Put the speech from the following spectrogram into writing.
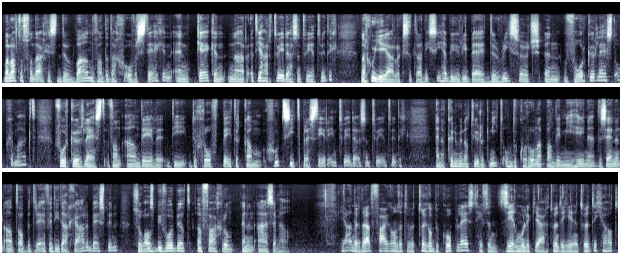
Maar laat ons vandaag eens de waan van de dag overstijgen en kijken naar het jaar 2022. Naar goede jaarlijkse traditie hebben jullie bij The Research een voorkeurlijst opgemaakt. Voorkeurlijst van aandelen die de Groof Peterkam goed ziet presteren in 2022. En dan kunnen we natuurlijk niet om de coronapandemie heen. Hè. Er zijn een aantal bedrijven die daar garen bij spinnen, zoals bijvoorbeeld een Fagron en een ASML. Ja, inderdaad. Fagron zetten we terug op de kooplijst. Heeft een zeer moeilijk jaar 2021 gehad.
